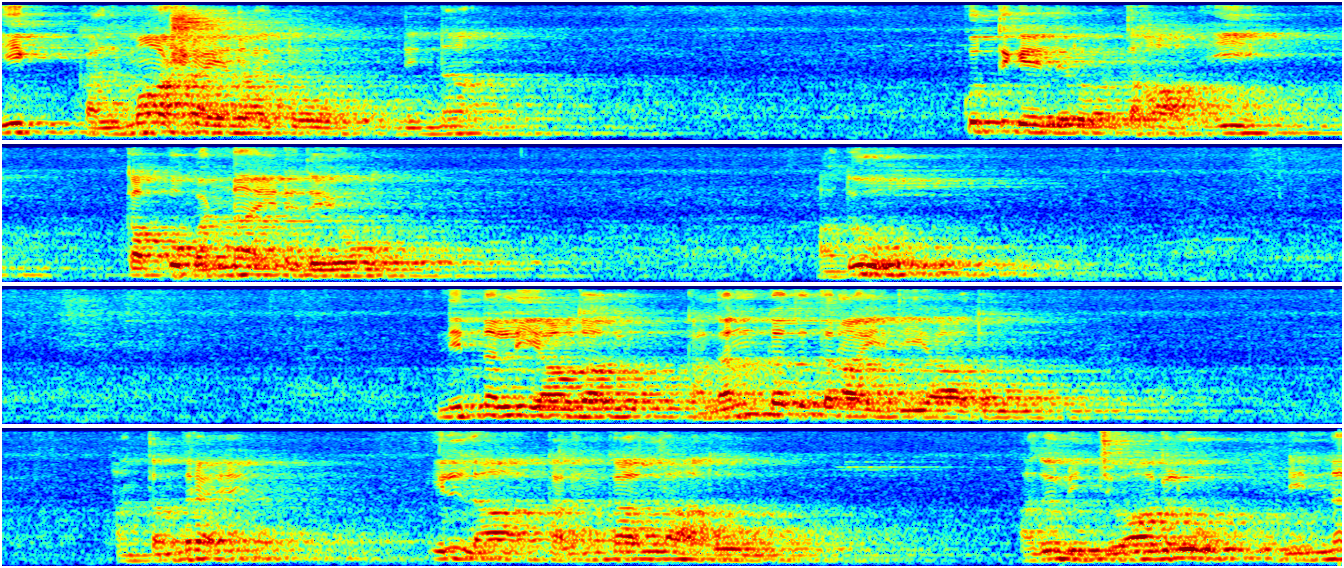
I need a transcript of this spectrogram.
ಈ ಕಲ್ಮಾಶ ಏನಾಯಿತು? ನಿನ್ನ ಕುತ್ತಿಗೆಯಲ್ಲಿರುವಂತಹ ಈ ಕಪ್ಪು ಬಣ್ಣ ಏನಿದೆಯೋ, ಅದು ನಿನ್ನಲ್ಲಿ ಯಾವುದಾದ್ರೂ ಕಲಂಕದ ಥರ ಇದೆಯಾ ಅದು? ಅಂತಂದ್ರೆ, ಇಲ್ಲ, ಕಲಂಕ ಅಲ್ಲ ಅದು. ಅದು ನಿಜವಾಗಲೂ ನಿನ್ನ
